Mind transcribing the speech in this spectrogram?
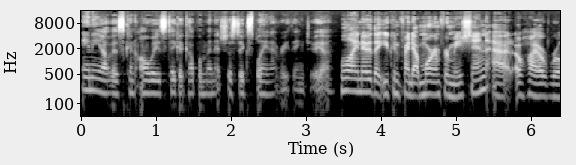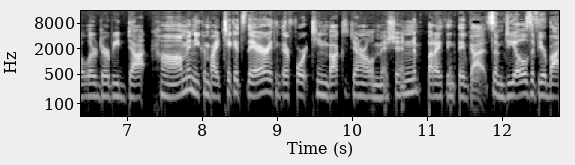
any of us can always take a couple minutes just to explain everything to you. Well, I know that you can find out more information at ohiorollerderby.com and you can buy tickets there. I think they're 14 bucks general admission, but I think they've got some deals if you're buying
